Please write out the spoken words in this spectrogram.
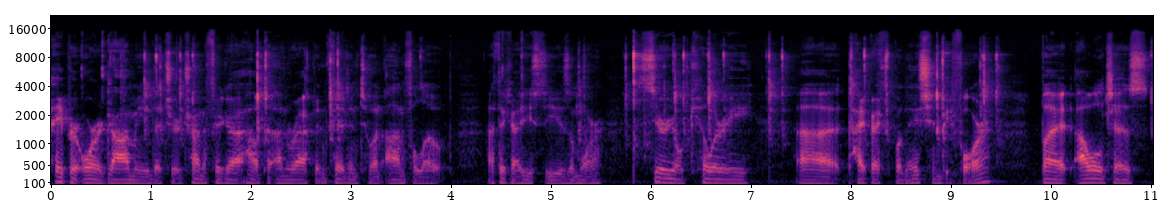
paper origami that you're trying to figure out how to unwrap and fit into an envelope. I think I used to use a more serial killery uh, type explanation before, but I will just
